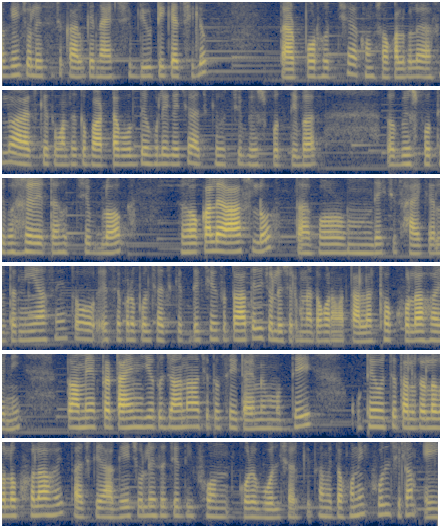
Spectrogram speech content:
আগেই চলে এসেছে। কালকে নাইট শিফট ডিউটি গেছিল। তারপর হচ্ছে এখন সকালবেলায় আসলো। আর আজকে তোমাদেরকে বারটা বলতে ভুলে গেছে, আজকে হচ্ছে বৃহস্পতিবার। তো বৃহস্পতিবারের এটা হচ্ছে ব্লগ। সকালে আসলো, তারপর দেখছি সাইকেলটা নিয়ে আসেনি। তো এসে পরে বলছে, আজকে দেখছি একটু তাড়াতাড়ি চলে এসেছিল। না তখন আমার তালাটাও খোলা হয়নি। তো আমি একটা টাইম যেহেতু জানা আছে, তো সেই টাইমের মধ্যেই উঠে হচ্ছে তালা টালাগুলো খোলা হয়। তো আজকে আগেই চলে এসেছে, দি ফোন করে বলছে আর কি। তো আমি তখনই খুলছিলাম, এই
